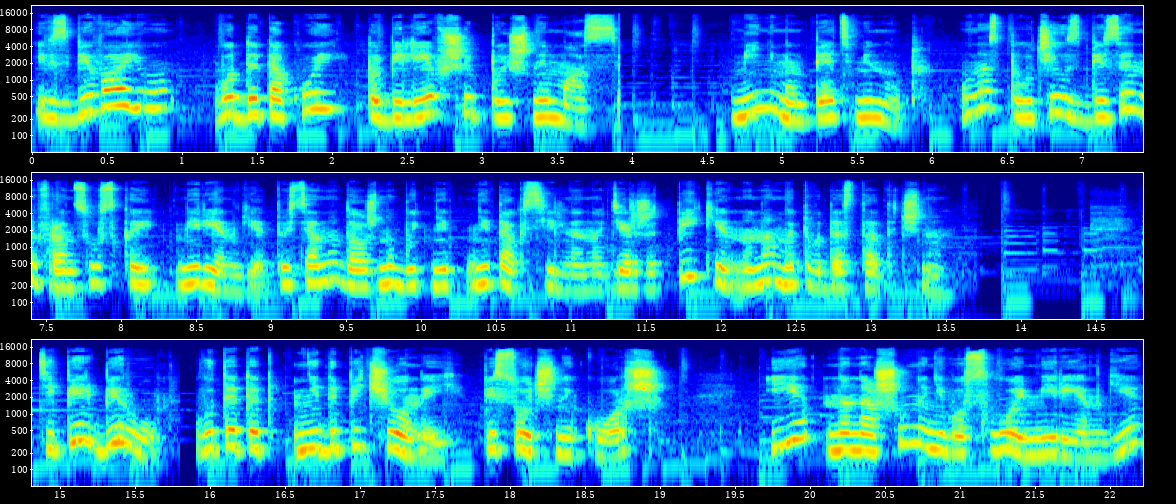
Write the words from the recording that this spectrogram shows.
И взбиваю вот до такой побелевшей пышной массы. Минимум 5 минут. У нас получилось безе на французской меренге. То есть оно должно быть не, не так сильно, оно держит пики, но нам этого достаточно. Теперь беру вот этот недопеченный песочный корж и наношу на него слой меренги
